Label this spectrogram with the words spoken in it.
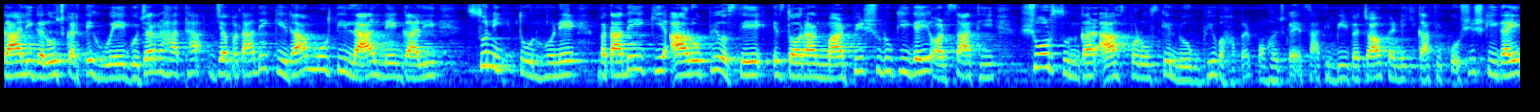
गाली गलोच करते हुए गुजर रहा था। जब बता दें कि राममूर्ति लाल ने गाली सुनी तो उन्होंने बता दें कि आरोपियों से इस दौरान मारपीट शुरू की गई और साथ ही शोर सुनकर आस पड़ोस के लोग भी वहाँ पर पहुँच गए। साथ ही बीर बचाव करने की काफ़ी कोशिश की गई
